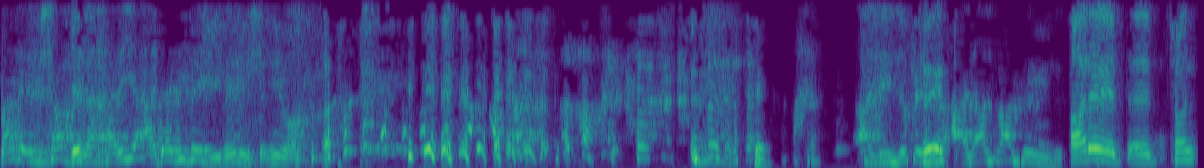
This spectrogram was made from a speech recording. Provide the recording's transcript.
بعد امشب بالاخره یه عددی بگی. نمیشه نیما. از اینجا عدد رد نمیشه آره چون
